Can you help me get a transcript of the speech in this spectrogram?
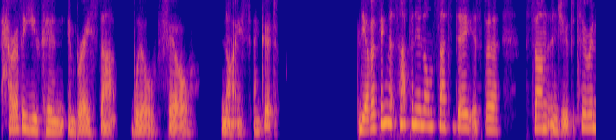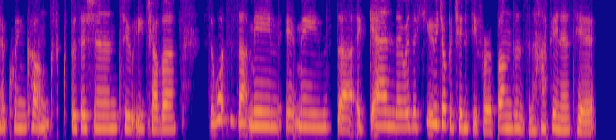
however you can embrace that will feel nice and good. The other thing that's happening on Saturday is the Sun and Jupiter in a quincunx position to each other. So, what does that mean? It means that, again, there is a huge opportunity for abundance and happiness here,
